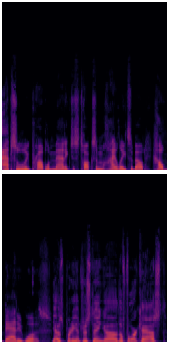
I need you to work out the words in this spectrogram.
absolutely problematic. Just talk some highlights about how bad it was. Yeah, it was pretty interesting. Uh, the forecast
